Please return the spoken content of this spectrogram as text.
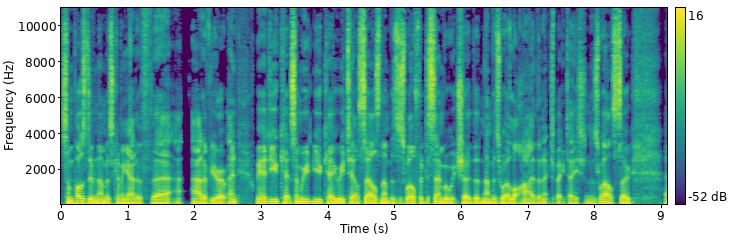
some positive numbers coming out of uh, out of Europe, and we had UK some UK retail sales numbers as well for December, which showed that numbers were a lot higher than expectation as well. So uh,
